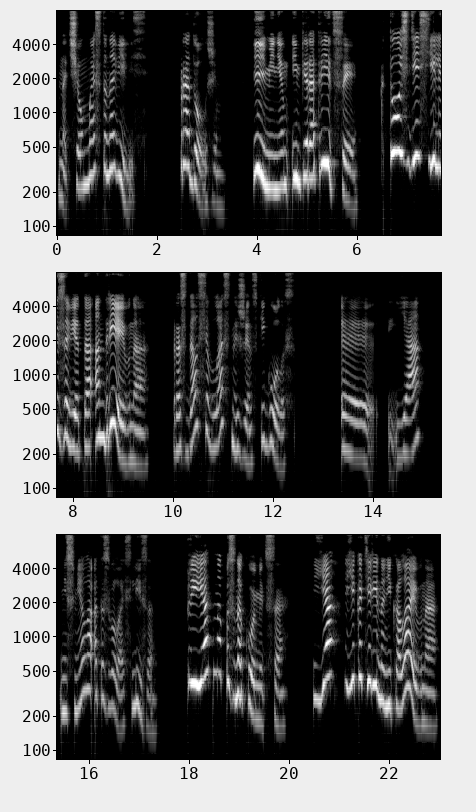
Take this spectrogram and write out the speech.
На чем мы остановились?» Продолжим. Именем императрицы! Кто здесь Елизавета Андреевна? Раздался властный женский голос. э я... Не смело отозвалась Лиза. Приятно познакомиться. Я Екатерина Николаевна,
